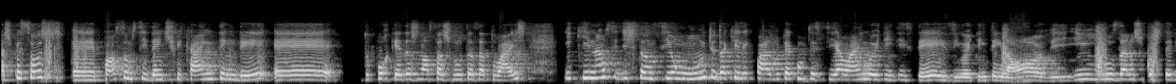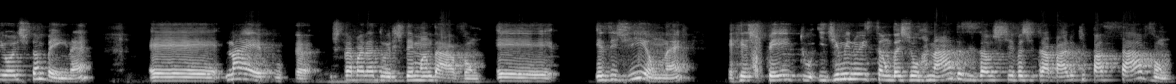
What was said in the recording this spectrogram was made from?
as pessoas é, possam se identificar e entender é, do porquê das nossas lutas atuais e que não se distanciam muito daquele quadro que acontecia lá em 86, em 89 e nos anos posteriores também, né? É, na época, os trabalhadores demandavam, é, exigiam, né, respeito e diminuição das jornadas exaustivas de trabalho que passavam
